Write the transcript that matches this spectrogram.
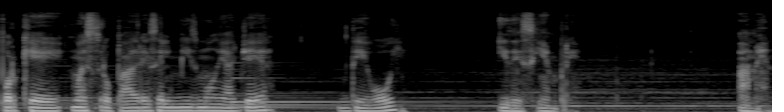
porque nuestro Padre es el mismo de ayer, de hoy y de siempre. Amén.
